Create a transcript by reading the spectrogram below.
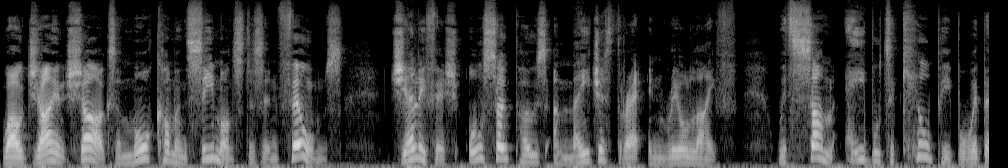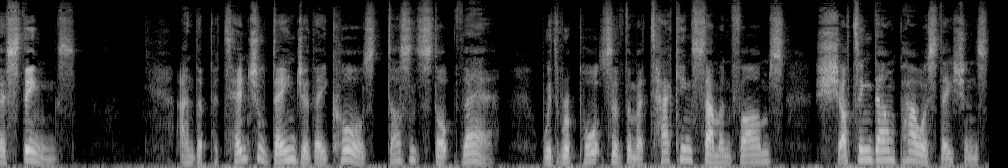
While giant sharks are more common sea monsters in films, jellyfish also pose a major threat in real life, with some able to kill people with their stings. And the potential danger they cause doesn't stop there, with reports of them attacking salmon farms, shutting down power stations,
